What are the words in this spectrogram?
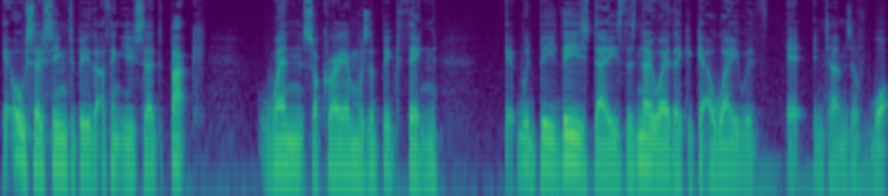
it also seemed to be that I think you said back when Soccer AM was a big thing, it would be these days. There's no way they could get away with it in terms of what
